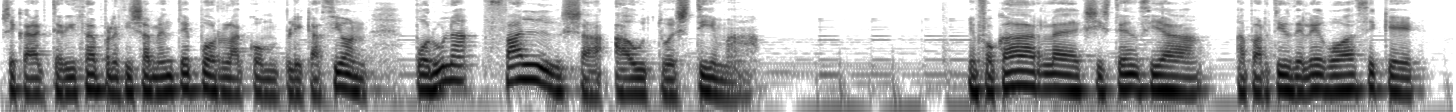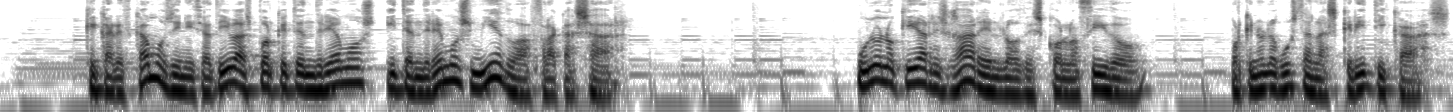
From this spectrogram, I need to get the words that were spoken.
Se caracteriza precisamente por la complicación, por una falsa autoestima. Enfocar la existencia a partir del ego hace que que carezcamos de iniciativas porque tendríamos y tendremos miedo a fracasar. Uno no quiere arriesgar en lo desconocido porque no le gustan las críticas.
